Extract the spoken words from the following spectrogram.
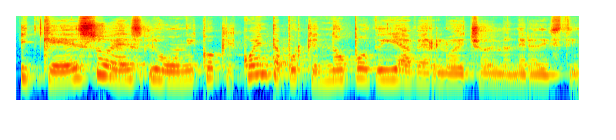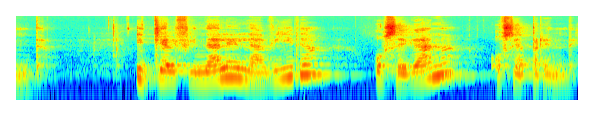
y que eso es lo único que cuenta porque no podía haberlo hecho de manera distinta. Y que al final en la vida o se gana o se aprende.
